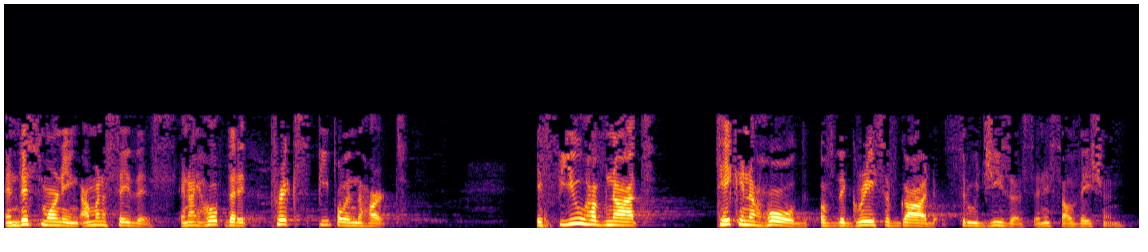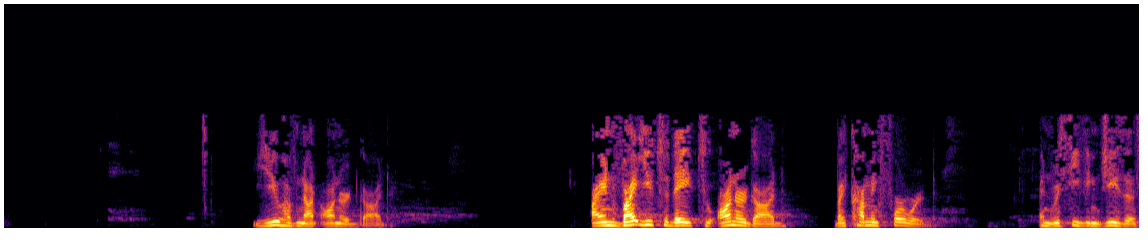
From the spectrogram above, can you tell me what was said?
And this morning, I'm going to say this, and I hope that it pricks people in the heart. If you have not taken a hold of the grace of God through Jesus and His salvation, you have not honored God. I invite you today to honor God by coming forward and receiving Jesus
